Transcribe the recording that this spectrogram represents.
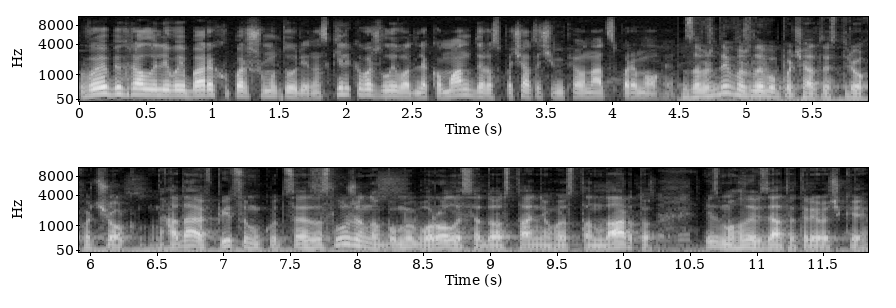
Ви обіграли лівий берег у першому турі. Наскільки важливо для команди розпочати чемпіонат з перемоги? Завжди важливо почати з трьох очок. Гадаю, в підсумку це заслужено, бо ми боролися до останнього стандарту і змогли взяти три очки.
